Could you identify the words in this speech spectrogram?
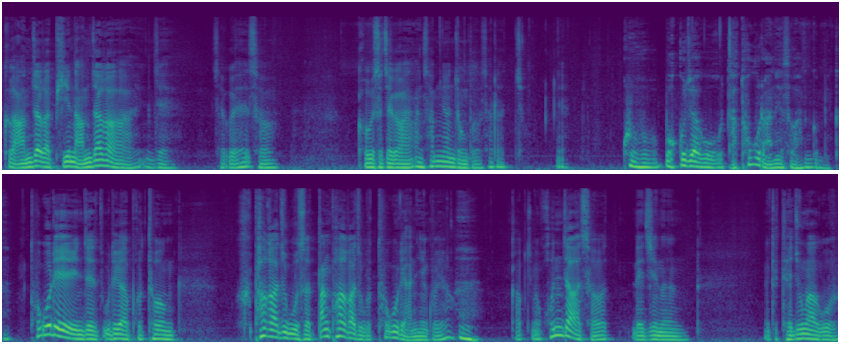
그 암자가 비 남자가 이제 저거 해서 거기서 제가 한 3년 정도 살았죠. 예. 그 먹고 자고 다 토굴 안에서 하는 겁니까? 토굴이 이제 우리가 보통 흙 파가지고서 땅 파가지고 토굴이 아니고요. 네. 갑자기 혼자서 내지는 이렇게 대중하고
